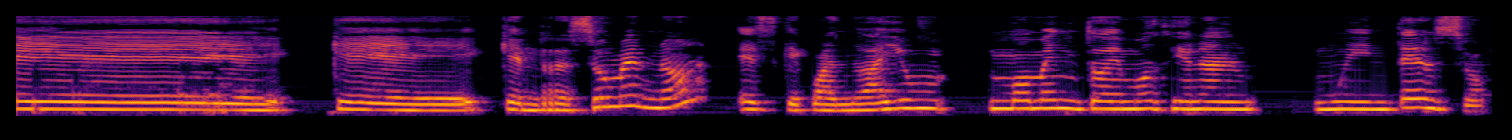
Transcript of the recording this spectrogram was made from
Eh, que, en resumen, ¿no? Es que cuando hay un momento emocional muy intenso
